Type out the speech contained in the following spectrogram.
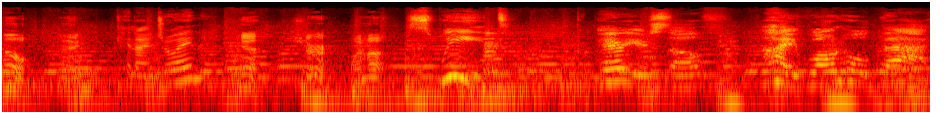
Oh, hey. Can I join? Yeah, sure. Why not? Sweet! Prepare yourself. I won't hold back.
